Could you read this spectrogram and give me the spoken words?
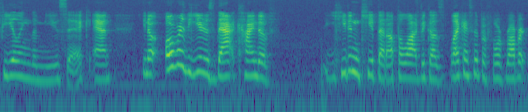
feeling the music. And, you know, over the years, that kind of he didn't keep that up a lot because, like I said before, Robert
